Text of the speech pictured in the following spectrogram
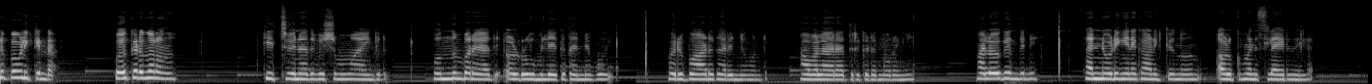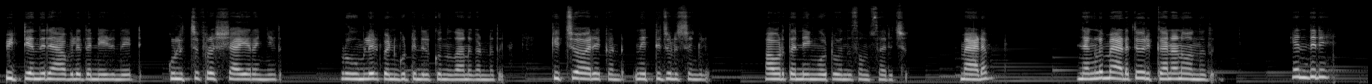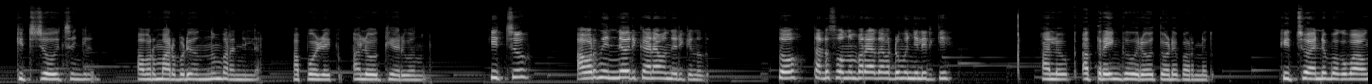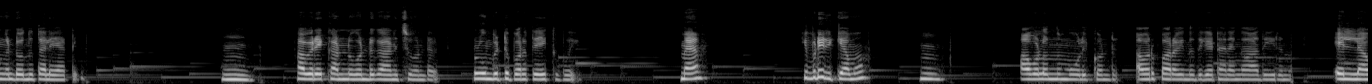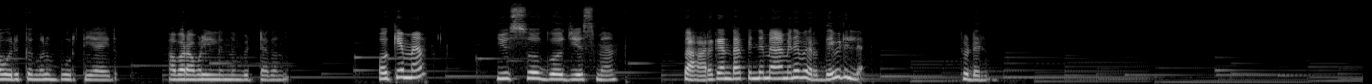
ഇപ്പൊ വിളിക്കണ്ട. പോയി കിടന്നുറങ്ങ്. കിച്ചുവിന് അത് വിഷമമായെങ്കിലും ഒന്നും പറയാതെ അവൾ റൂമിലേക്ക് തന്നെ പോയി. ഒരുപാട് കരഞ്ഞുകൊണ്ട് അവൾ ആ രാത്രി കിടന്നുറങ്ങി. അലോക് എന്തിന് തന്നോട് ഇങ്ങനെ കാണിക്കുന്നു അവൾക്ക് മനസ്സിലായിരുന്നില്ല. പിറ്റേന്ന് രാവിലെ തന്നെ എഴുന്നേറ്റ് കുളിച്ച് ഫ്രഷായി ഇറങ്ങിയത്. റൂമിലൊരു പെൺകുട്ടി നിൽക്കുന്നതാണ് കണ്ടത്. കിച്ചു അവരെ കണ്ട് നെറ്റി ചുളിച്ചെങ്കിലും അവർ തന്നെ ഇങ്ങോട്ട് വന്ന് സംസാരിച്ചു. മാഡം ഞങ്ങൾ മാഡത്തെ ഒരുക്കാനാണ് വന്നത്. എന്തിന്? കിച്ചു ചോദിച്ചെങ്കിലും അവർ മറുപടി ഒന്നും പറഞ്ഞില്ല. അപ്പോഴേക്കും അലോക് കയറി വന്നു. കിച്ചു അവർ നിന്നെ ഒരുക്കാനാ വന്നിരിക്കുന്നത്. സോ തടസ്സമൊന്നും പറയാതെ അവരുടെ മുന്നിലിരിക്കെ. അലോക് അത്രയും ഗൗരവത്തോടെ പറഞ്ഞത്. കിച്ചു അവന്റെ മുഖഭാവം കണ്ടൊന്ന് തലയാട്ടി. അവരെ കണ്ണുകൊണ്ട് കാണിച്ചുകൊണ്ട് റൂം വിട്ട് പുറത്തേക്ക് പോയി. മാം ഇവിടെ ഇരിക്കാമോ? അവളൊന്നും മൂളിക്കൊണ്ട് അവർ പറയുന്നത് കേട്ട് അനങ്ങാതെയിരുന്നു എല്ലാ ഒരുക്കങ്ങളും പൂർത്തിയായത് അവർ അവളിൽ നിന്നും വിട്ടകന്നു. Okay ma'am you so gorgeous ma'am sir കണ്ടാ പിന്നെ മാമിനെ വെറുതെ വിടില്ല. തുടരും.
